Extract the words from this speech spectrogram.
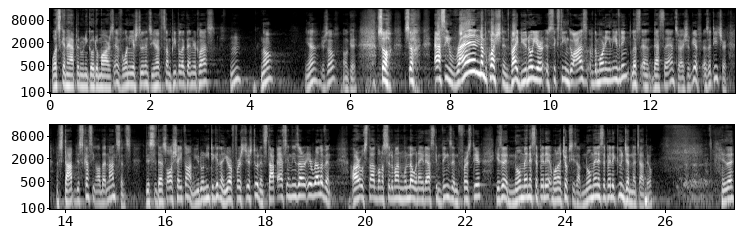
What's going to happen when you go to Mars? If one of your students, you have some people like that in your class? Hmm? No? Yeah, yourself? Okay. So, so asking random questions. Bhai, do you know your 16 du'as of the morning and evening? Let's, uh, that's the answer I should give as a teacher. Stop discussing all that nonsense. This, that's all shaitan. You don't need to get in You're a first year student. Stop asking things that are irrelevant. Our Ustad Mona Sulaiman Mullah, when I'd ask him things in first year, he said, No maine se pehle, Mona Choksi no pehle kyun janna chahte ho?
